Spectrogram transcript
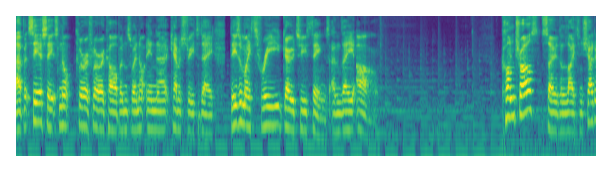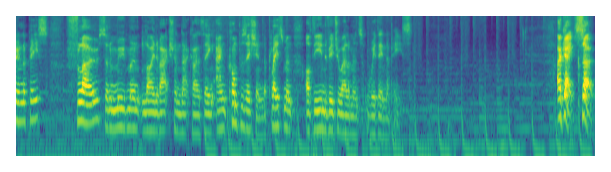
Uh, but CFC, it's not chlorofluorocarbons. We're not in uh, chemistry today. These are my three go-to things, and they are contrast, so the light and shadow in the piece, flow, so the movement, line of action, that kind of thing, and composition, the placement of the individual elements within the piece. Okay, so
